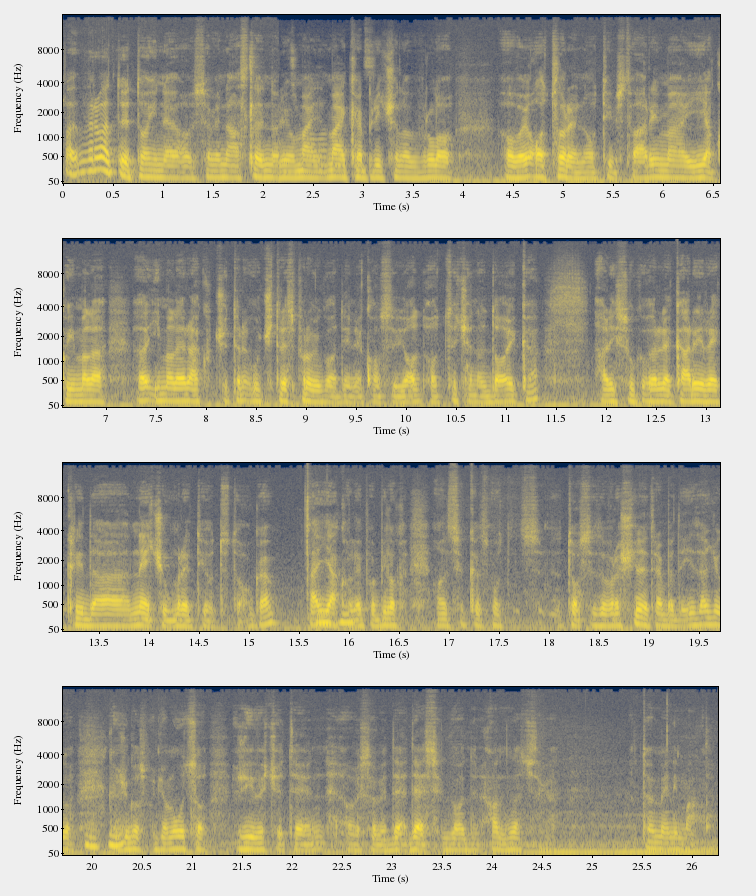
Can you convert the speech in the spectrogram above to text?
Pa verovatno je to i ne sve nasledno, jer maj, majka je pričala vrlo ovaj, otvoreno o tim stvarima, iako imala, imala je rak u 41. godine, konstantno od, odsećena dojka, ali su lekari rekli da neće umreti od toga. A jako mhm. lepo bilo, onda se, kad smo to se završile, treba da izađe, go, mm -hmm. kaže, gospođo Muco, živećete ove sve de, deset godina, a onda znači ga, to je meni malo.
